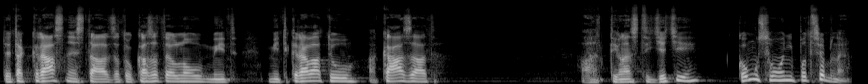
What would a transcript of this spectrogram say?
To je tak krásné stát za to kazatelnou, mít, mít kravatu a kázat. A tyhle ty děti, komu jsou oni potřebné?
